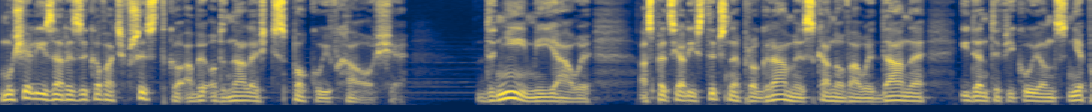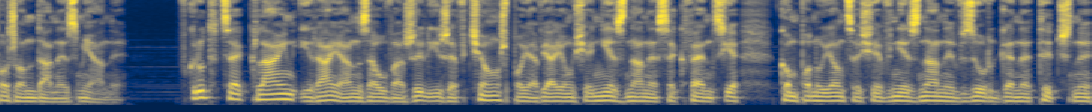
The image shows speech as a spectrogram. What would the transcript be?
Musieli zaryzykować wszystko, aby odnaleźć spokój w chaosie. Dni mijały, a specjalistyczne programy skanowały dane, identyfikując niepożądane zmiany. Wkrótce Klein i Ryan zauważyli, że wciąż pojawiają się nieznane sekwencje komponujące się w nieznany wzór genetyczny,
